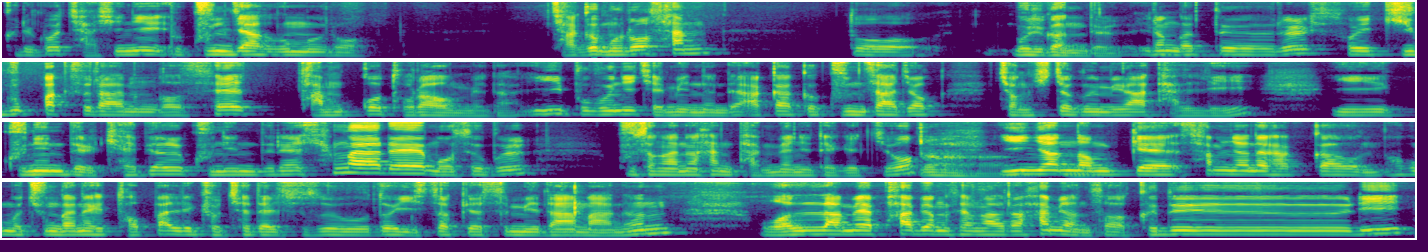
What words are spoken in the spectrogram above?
그리고 자신이 그 군자금으로 자금으로 산 또 물건들 이런 것들을 소위 귀국 박스라는 것에 담고 돌아옵니다. 이 부분이 재미있는데 아까 그 군사적 정치적 의미와 달리 이 군인들 개별 군인들의 생활의 모습을 구성하는 한 단면이 되겠죠. 아. 2년 넘게 3년에 가까운 혹은 뭐 중간에 더 빨리 교체될 수도 있었겠습니다마는 월남의 파병 생활을 하면서 그들이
